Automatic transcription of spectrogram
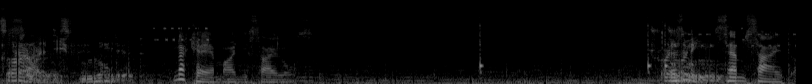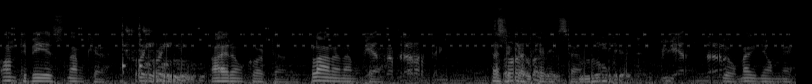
Silence needed. Ne kelljen már annyi silos. Ez mi? Training. Sam Sight, Anti-Base nem kell. Training. Iron Curtain, pláne nem kell. Ezeket kell itt. Jó, megnyomni.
